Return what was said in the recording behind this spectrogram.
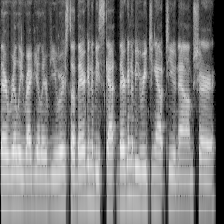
They're really regular viewers, so they're going to be sca- they're going to be reaching out to you now. I'm sure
